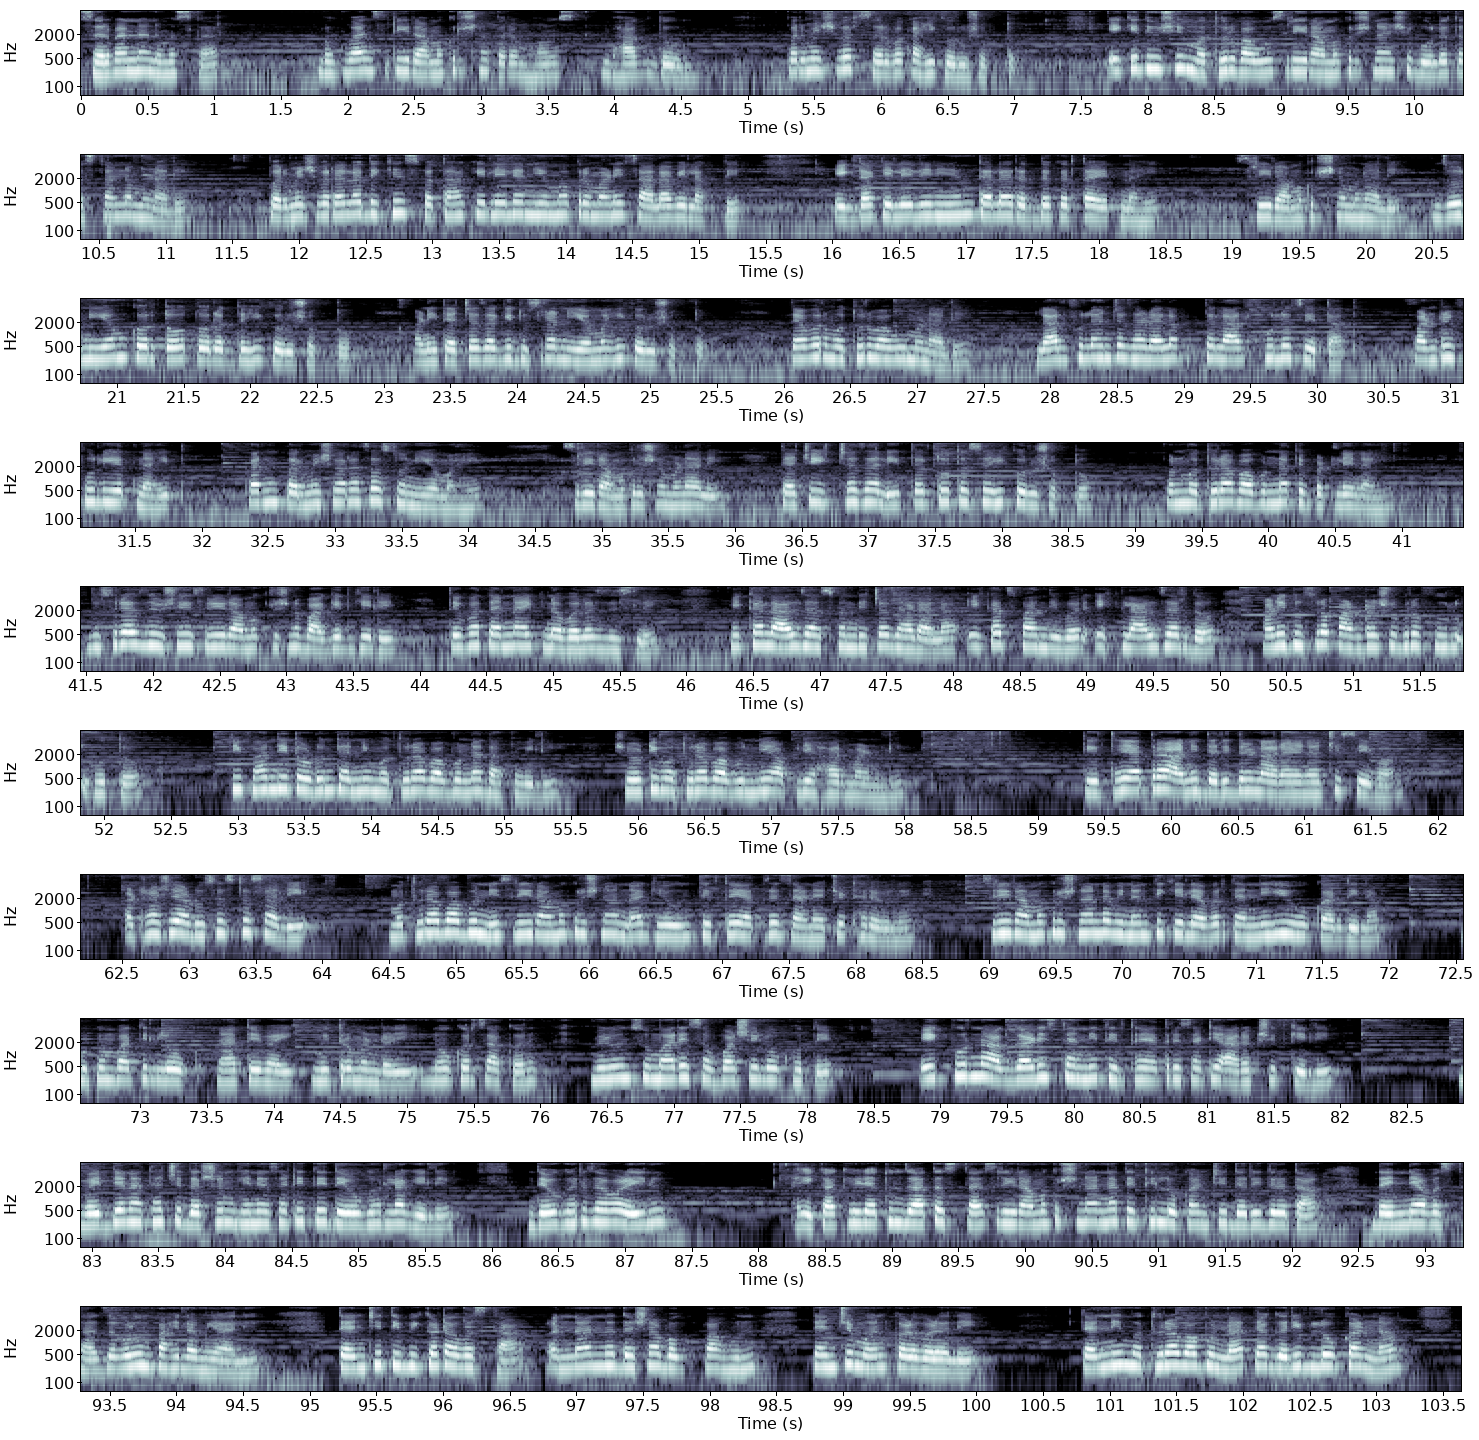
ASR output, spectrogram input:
सर्वांना नमस्कार. भगवान श्री रामकृष्ण परमहंस भाग दोन. परमेश्वर सर्व काही करू शकतो. एके दिवशी मथुर भाऊ श्री रामकृष्णांशी बोलत असताना म्हणाले परमेश्वराला देखील स्वतः केलेल्या नियमाप्रमाणे चालावे लागते. एकदा केलेले नियम त्याला रद्द करता येत नाही. श्री रामकृष्ण म्हणाले जो नियम करतो तो रद्दही करू शकतो आणि त्याच्या जागी दुसरा नियमही करू शकतो. त्यावर मथुर बाबू म्हणाले लाल फुलांच्या झाडाला फक्त लाल फुलंच येतात. पांढरी फुल येत नाहीत कारण परमेश्वराचाच तो नियम आहे. श्री रामकृष्ण म्हणाले त्याची इच्छा झाली तर तो तसंही करू शकतो पण मथुरा बाबूंना ते पटले नाही. दुसऱ्याच दिवशी श्री रामकृष्ण बागेत गेले तेव्हा त्यांना एक नवलच दिसले. एका लाल जास्वंदीच्या झाडाला एकाच फांदीवर एक लाल जर्द आणि दुसरं पांढरं शुभ्र फूल होतं. ती फांदी तोडून त्यांनी मथुरा बाबूंना दाखविली. शेवटी मथुरा बाबूंनी आपली हार मांडली. तीर्थयात्रा आणि दरिद्र नारायणाची सेवा. अठराशे अडुसष्ट साली मथुराबाबूंनी श्रीरामकृष्णांना घेऊन तीर्थयात्रेत जाण्याचे ठरवले. श्रीरामकृष्णांना विनंती केल्यावर त्यांनीही होकार दिला. कुटुंबातील लोक नातेवाईक मित्रमंडळी नोकरचाकर मिळून सुमारे सव्वाशे लोक होते. एक पूर्ण आगगाडीच त्यांनी तीर्थयात्रेसाठी आरक्षित केली. वैद्यनाथाचे दर्शन घेण्यासाठी ते देवघरला गेले. देवघरजवळील एका खेड्यातून जात असता श्रीरामकृष्णांना तेथील लोकांची दरिद्रता दैन्यावस्था जवळून पाहायला मिळाली. त्यांची ती बिकट अवस्था अन्नान्न दशा बघ पाहून त्यांचे मन कळवळले. त्यांनी मथुराबाबूंना त्या गरीब लोकांना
